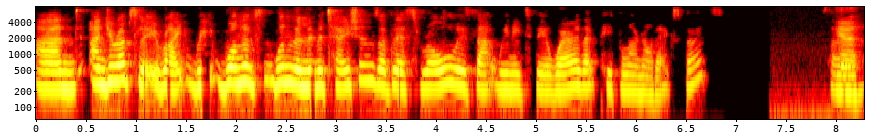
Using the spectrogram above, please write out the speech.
And and you're absolutely right. We, one of one of the limitations of this role is that we need to be aware that people are not experts so, yeah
